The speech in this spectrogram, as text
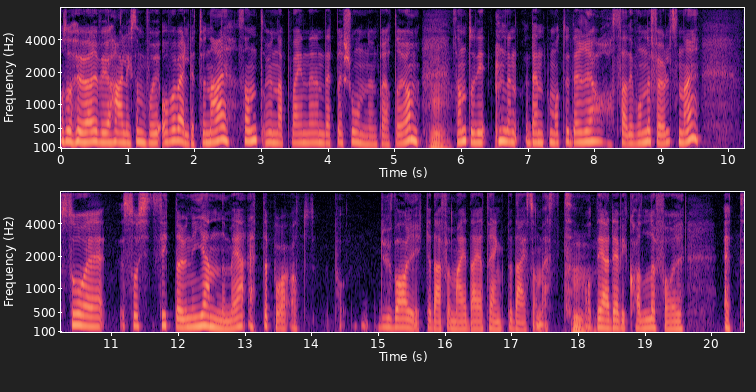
Og så hører vi jo her liksom hvor overveldet hun er. sant? Hun er på vei inn i den depresjonen hun prater om. Mm. sant? Og de, den, den, på en måte det raser de vonde følelsene. Så eh, så sitter hun igjen med etterpå at du var ikke der for meg da jeg trengte deg som mest. Mm. Og det er det vi kaller for et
